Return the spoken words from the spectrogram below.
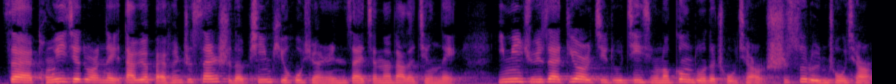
在同一阶段内，大约百分之三十的 PNP 候选人在加拿大的境内。移民局在第二季度进行了更多的抽签，十四轮抽签，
